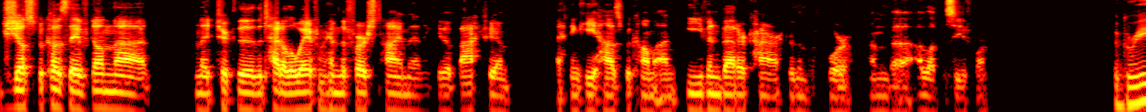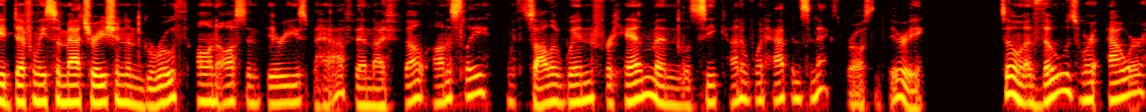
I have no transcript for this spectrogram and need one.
just because they've done that and they took the, the title away from him the first time and then they gave it back to him, I think he has become an even better character than before, and uh, I love to see it for him. Agreed. Definitely some maturation and growth on Austin Theory's behalf. And I felt, honestly, with solid win for him. And let's see kind of what happens next for Austin Theory. So, those were our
